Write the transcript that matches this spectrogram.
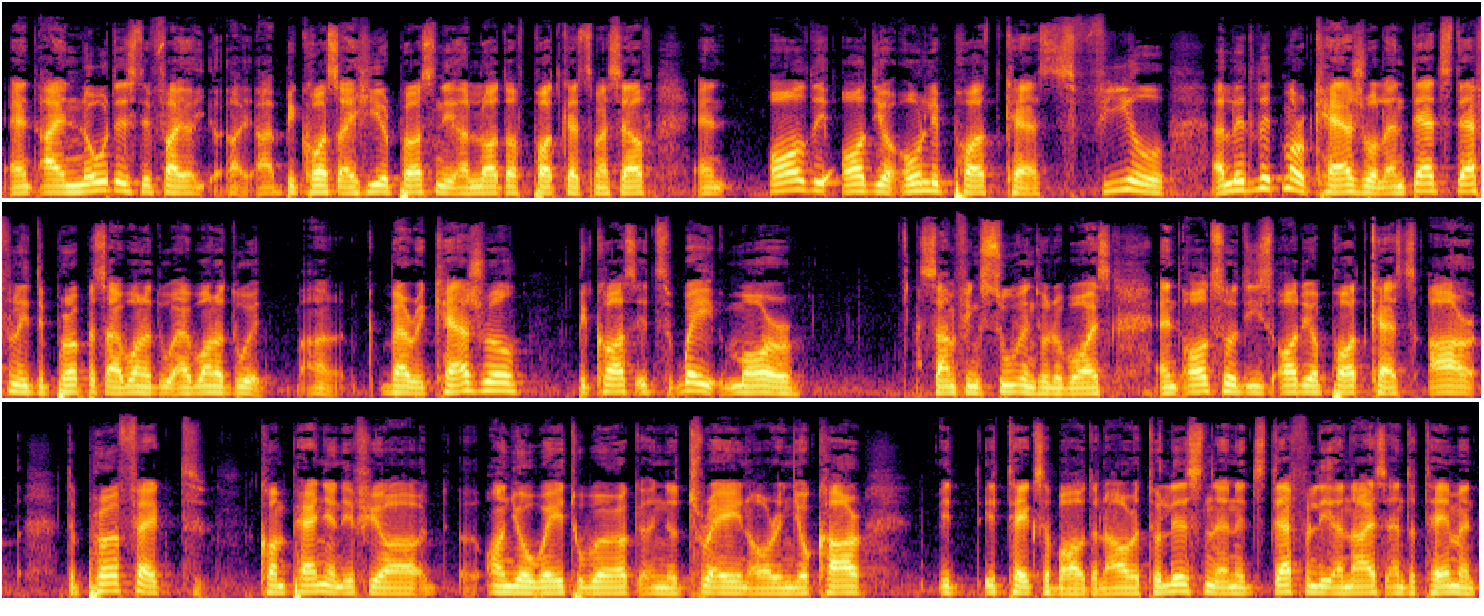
And I noticed if I, I because I hear personally a lot of podcasts myself, and all the audio only podcasts feel a little bit more casual, and that's definitely the purpose I want to do. I want to do it uh, very casual because it's way more something soothing to the voice, and also these audio podcasts are the perfect companion if you're on your way to work in the train or in your car it, it takes about an hour to listen and it's definitely a nice entertainment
